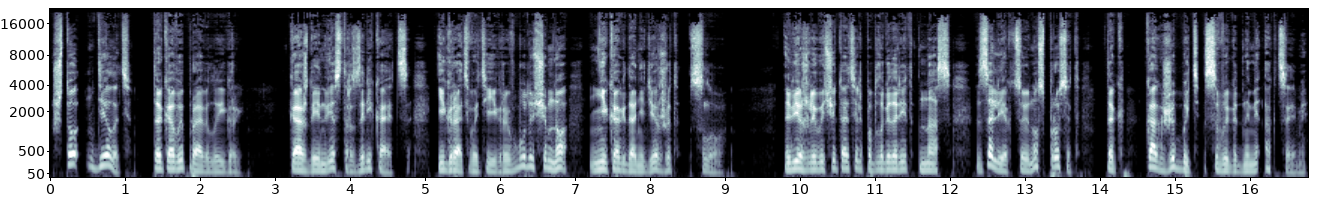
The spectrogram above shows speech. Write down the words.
Что делать? Таковы правила игры. Каждый инвестор зарекается играть в эти игры в будущем, но никогда не держит слова. Вежливый читатель поблагодарит нас за лекцию, но спросит, так как же быть с выгодными акциями?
